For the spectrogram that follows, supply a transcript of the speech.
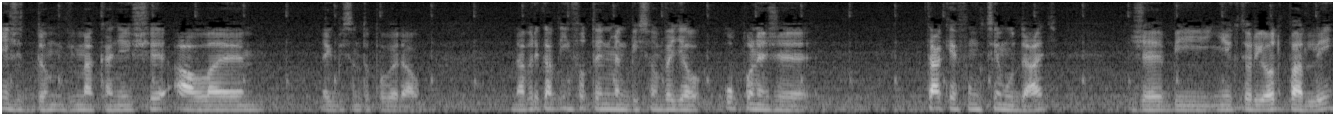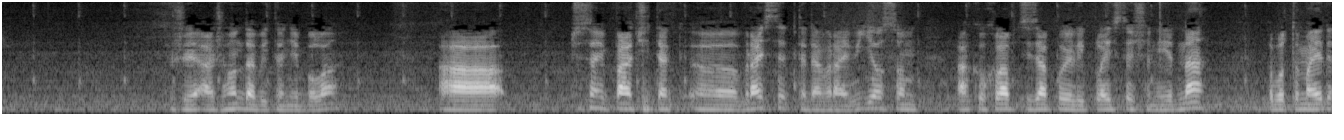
nie že dom, vymakanejšie, ale, jak by som to povedal, napríklad infotainment by som vedel úplne, že také funkcie mu dať, že by niektorí odpadli, že až Honda by to nebola. A čo sa mi páči, tak uh, vraj, sa- teda vraj videl som, ako chlapci zapojili PlayStation 1, lebo to má 1,5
